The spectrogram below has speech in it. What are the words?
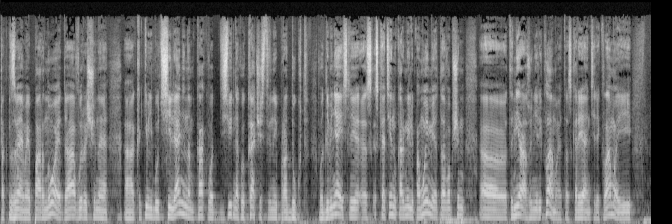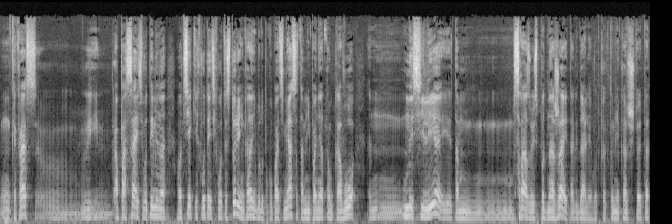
так называемое парное, да, выращенное каким-нибудь селянином, как вот действительно такой качественный продукт. Вот для меня, если скотину кормили помоями, это, в общем, это ни разу не реклама, это скорее антиреклама, и как раз э, опасаясь вот именно вот всяких вот этих вот историй, никогда не буду покупать мясо, там непонятно у кого, на селе, и, там сразу из-под ножа и так далее. Вот как-то мне кажется, что это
